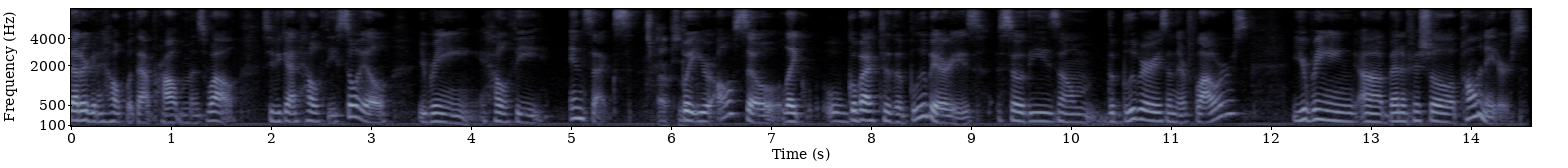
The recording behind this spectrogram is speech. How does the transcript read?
that are going to help with that problem as well. So if you got healthy soil, you're bringing healthy insects. Absolutely. But you're also like go back to the blueberries. So these um the blueberries and their flowers, you're bringing uh, beneficial pollinators.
